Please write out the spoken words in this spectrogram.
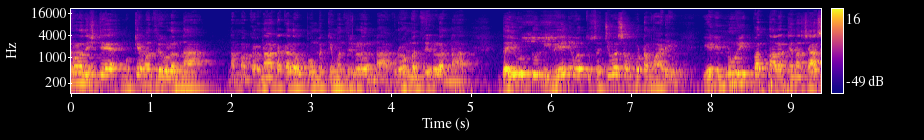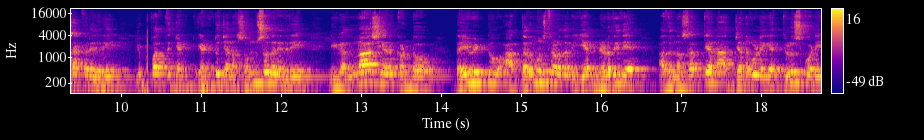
ಕೇಳ್ಕೊಳ್ಳೋದಿಷ್ಟೇ ಮುಖ್ಯಮಂತ್ರಿಗಳನ್ನು, ನಮ್ಮ ಕರ್ನಾಟಕದ ಉಪಮುಖ್ಯಮಂತ್ರಿಗಳನ್ನು, ಗೃಹ ಮಂತ್ರಿಗಳನ್ನು ದಯವಿಟ್ಟು ನೀವೇನಿವತ್ತು ಸಚಿವ ಸಂಪುಟ ಮಾಡಿ, ಏನು ಇನ್ನೂರ ಇಪ್ಪತ್ನಾಲ್ಕು ಜನ ಶಾಸಕರಿದ್ರಿ ಇಪ್ಪತ್ತು ಜನ ಎಂಟು ಜನ ಸಂಸದರಿದ್ರಿ, ನೀವೆಲ್ಲ ಸೇರಿಕೊಂಡು ದಯವಿಟ್ಟು ಆ ಧರ್ಮಸ್ಥಳದಲ್ಲಿ ಏನು ನಡೆದಿದೆ ಅದನ್ನು ಸತ್ಯನ ಜನಗಳಿಗೆ ತಿಳಿಸ್ಕೊಡಿ.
